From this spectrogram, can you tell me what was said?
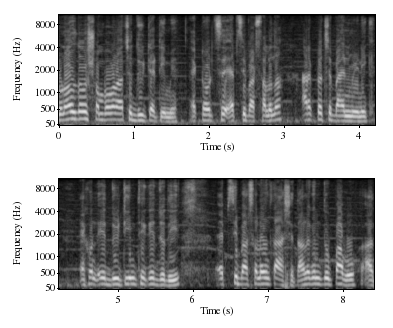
রোনালদোর সম্ভাবনা আছে দুইটা টিমে একটা হচ্ছে এফসি বার্সেলোনা আর একটা হচ্ছে বায়ান মিউনিক এখন এই দুই টিম থেকে যদি এফসি বার্সেলোনাতে আসে, তাহলে কিন্তু পাবো। আর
